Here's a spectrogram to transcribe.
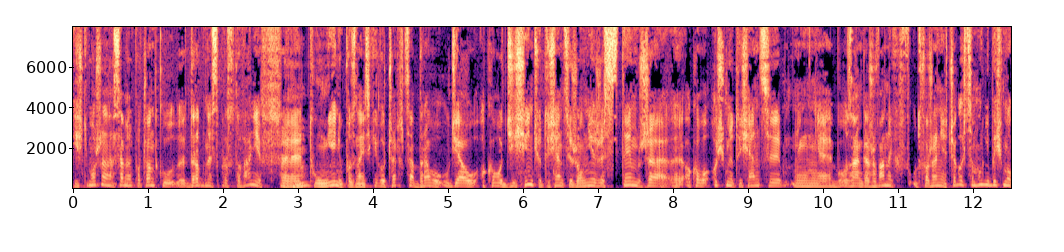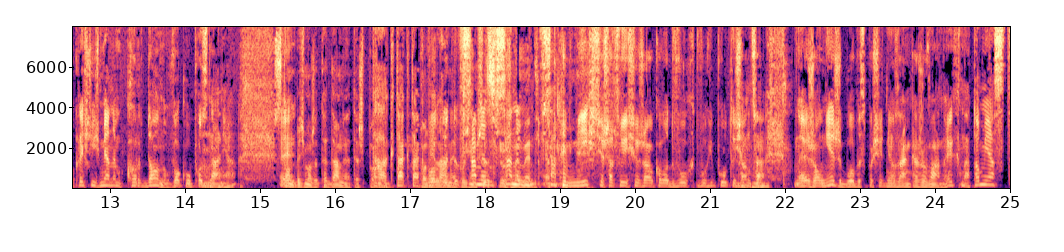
Jeśli można na samym początku drobne sprostowanie, w mhm. tłumieniu poznańskiego czerwca brało udział około 10 tysięcy żołnierzy, z tym, że około 8 tysięcy było zaangażowanych w utworzenie czegoś, co moglibyśmy określić mianem kordonu wokół Poznania. Mhm. Stąd być może te dane też po, tak, tak, tak, powielane w samym, w, samym, w samym mieście szacuje się, że około 2-2,5 tysiąca mhm. żołnierzy było bezpośrednio zaangażowanych. Natomiast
